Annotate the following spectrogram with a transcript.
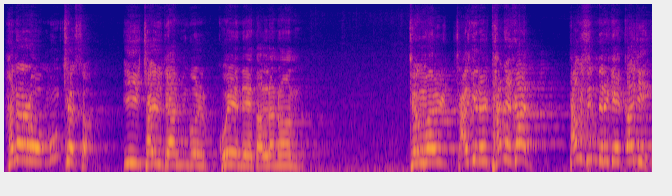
하나로 뭉쳐서 이 자유대한민국을 구해내 달라는 정말 자기를 탄핵한 당신들에게까지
